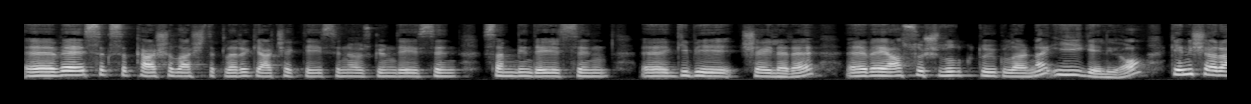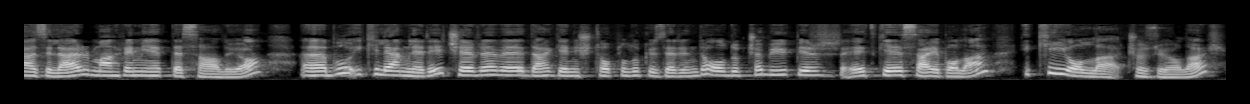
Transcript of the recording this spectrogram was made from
ee, ve sık sık karşılaştıkları gerçek değilsin, özgün değilsin, samimi değilsin e, gibi şeylere e, veya suçluluk duygularına iyi geliyor. Geniş araziler mahremiyet de sağlıyor. E, bu ikilemleri çevre ve daha geniş topluluk üzerinde oldukça büyük bir etkiye sahip olan iki yolla çözüyorlar.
